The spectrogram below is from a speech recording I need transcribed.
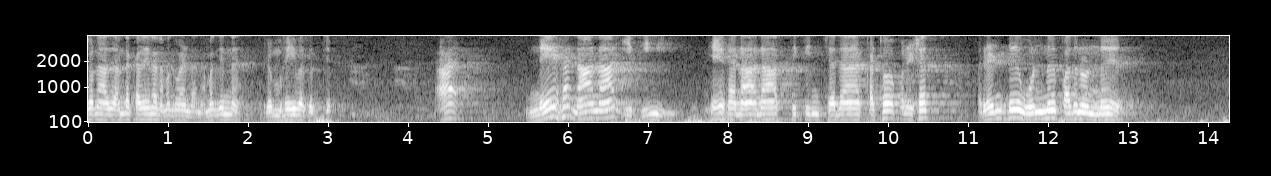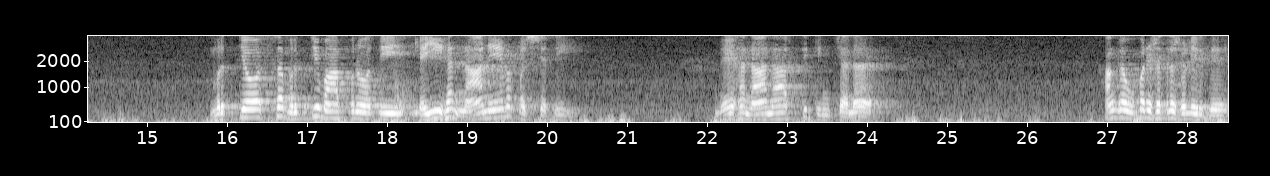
சொன்னால் அது அந்த கதையெல்லாம் நமக்கு வேண்டாம். நமக்கு என்ன? பிரம்மைவ சத்தியம். நேக நானா இதி. நேக நானாஸ்தி கிஞ்சன கட்டோபனிஷத் ரெண்டு ஒன்று பதினொன்று மிருத்யோச மிருத்யுமாப்னோதி எய்க நானேவ பசியதி நேக நானாஸ்தி கிஞ்சன. அங்க உபனிஷத்துல சொல்லியிருக்கு.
